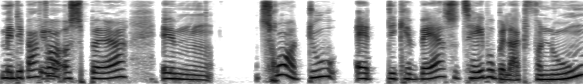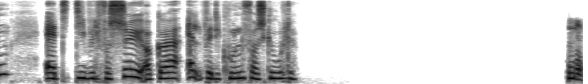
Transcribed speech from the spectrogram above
Men det er bare for jo. at spørge, øhm, tror du, at det kan være så tabubelagt for nogen, at de vil forsøge at gøre alt, hvad de kunne for at skjule det? Jeg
